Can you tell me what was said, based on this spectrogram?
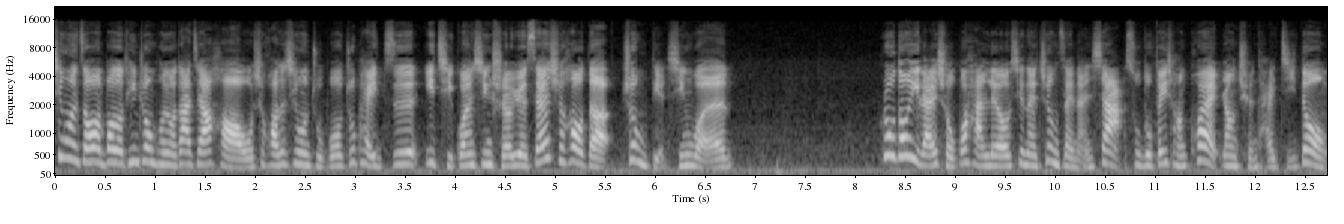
新闻早晚报的听众朋友，大家好，我是华视新闻主播朱培姿，一起关心十二月三十号的重点新闻。入冬以来首波寒流现在正在南下，速度非常快，让全台急冻。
